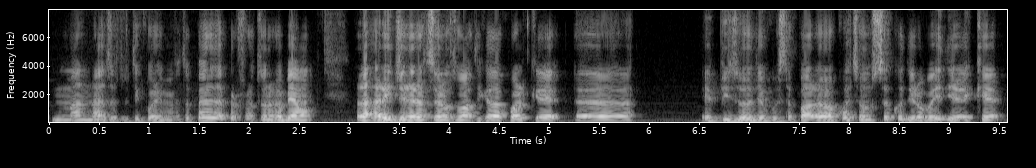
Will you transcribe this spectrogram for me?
Mannaggia tutti quelli che mi ha fatto perdere. Per fortuna che abbiamo la rigenerazione automatica da qualche eh, episodio a questa parte. Allora, qua c'è un sacco di roba. Io direi che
